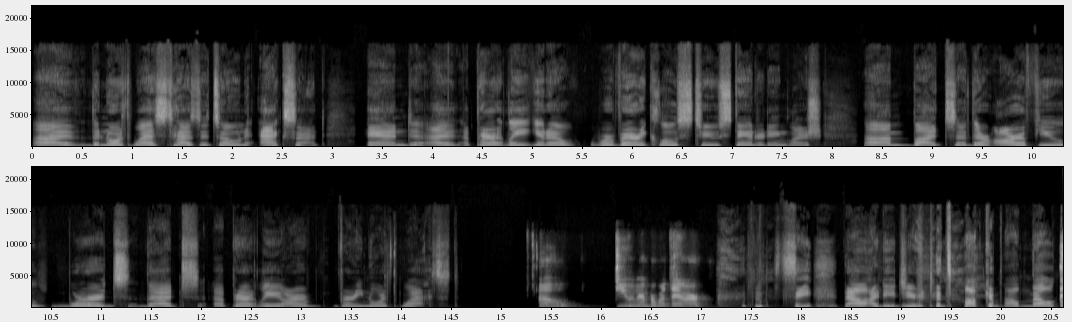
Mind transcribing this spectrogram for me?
uh, the Northwest has its own accent. And uh, apparently, you know, we're very close to standard English. Um, but uh, there are a few words that apparently are very Northwest. Oh, do you remember what they are? See, now I need you to talk about milk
